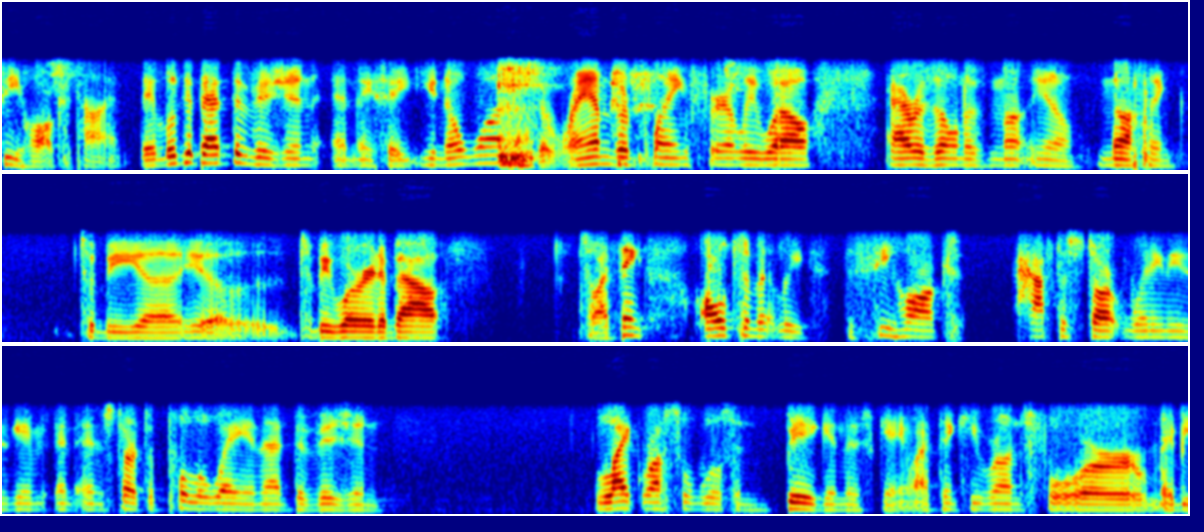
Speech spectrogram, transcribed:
Seahawks time. They look at that division and they say, you know what? The Rams are playing fairly well. Arizona's not, you know, nothing to be, uh, you know, to be worried about. So I think ultimately the Seahawks have to start winning these games and, and start to pull away in that division like Russell Wilson big in this game. I think he runs for maybe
